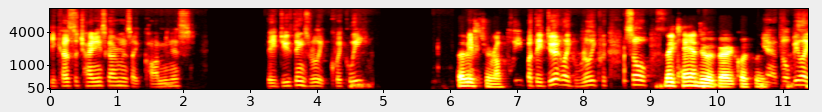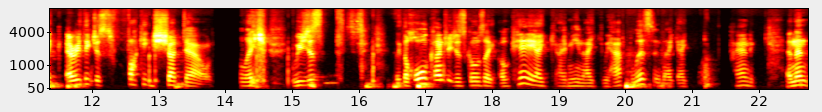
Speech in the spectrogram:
because the Chinese government is like communist, they do things really quickly, That is true. abruptly, but they do it like really quick. So They can do it very quickly. yeah, they'll be like everything just fucking shut down. Like we just like the whole country just goes like, okay, I I mean I we have to listen. Like I kind of, and then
